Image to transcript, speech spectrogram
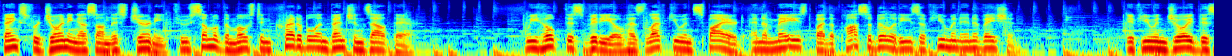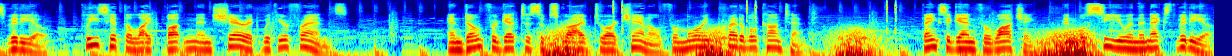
Thanks for joining us on this journey through some of the most incredible inventions out there. We hope this video has left you inspired and amazed by the possibilities of human innovation. If you enjoyed this video, please hit the like button and share it with your friends. And don't forget to subscribe to our channel for more incredible content. Thanks again for watching, and we'll see you in the next video.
